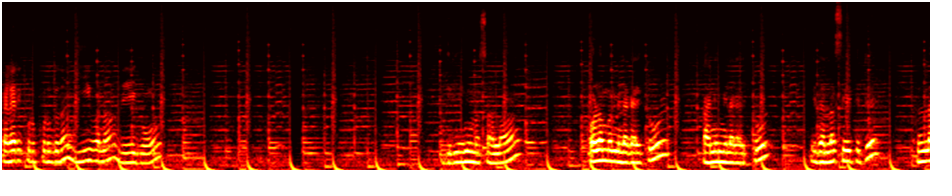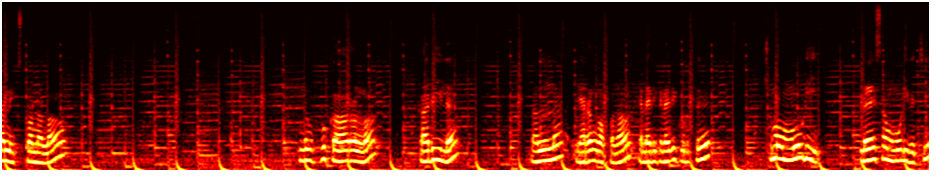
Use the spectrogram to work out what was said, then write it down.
கிளறி கொடுக்க கொடுக்க தான் ஈவனாக வேகும். பிரியாணி மசாலா குழம்பு மிளகாய் தூள் தனி மிளகாய் தூள் இதெல்லாம் சேர்த்துட்டு நல்லா மிக்ஸ் பண்ணலாம். இந்த உப்பு காரம்லாம் கறியில் நல்லா இறங்கும். அப்போ தான் கிளறி கிளறி கொடுத்து சும்மா மூடி லேசாக மூடி வச்சு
